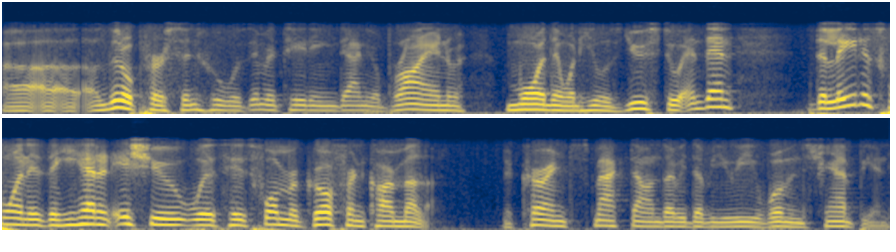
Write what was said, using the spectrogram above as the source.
uh, a, a, little person who was imitating Daniel Bryan more than what he was used to. And then the latest one is that he had an issue with his former girlfriend Carmella, the current SmackDown WWE Women's Champion.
